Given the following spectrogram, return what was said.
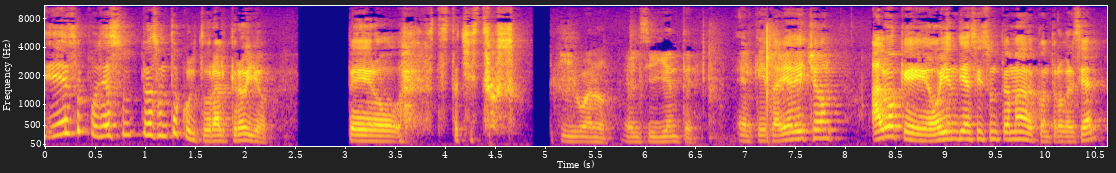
Y eso pues ya es un asunto cultural, creo yo. Pero está chistoso. Y bueno, el siguiente. El que te había dicho, algo que hoy en día sí es un tema controversial,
